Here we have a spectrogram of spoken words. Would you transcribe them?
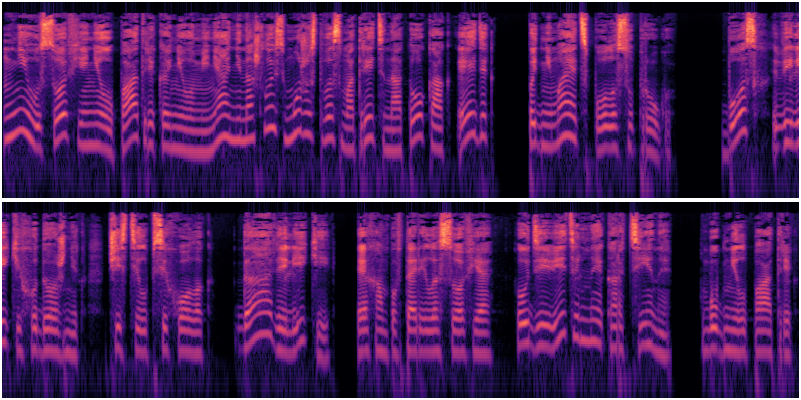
Ни у Софьи, ни у Патрика, ни у меня не нашлось мужества смотреть на то, как Эдик поднимает с пола супругу. «Босх — великий художник», — чистил психолог. «Да, великий», — эхом повторила Софья. «Удивительные картины», — бубнил Патрик,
